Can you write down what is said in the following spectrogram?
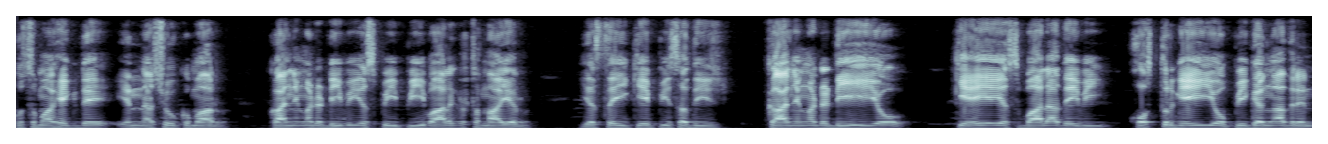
Kusuma Hegde N Ashok Kumar Kanhangad D V S P P Balakrishnan Nair S I K P Satheesh Kanhangad DEO K A S Baladevi Hosdurg K EO P Gangadharan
